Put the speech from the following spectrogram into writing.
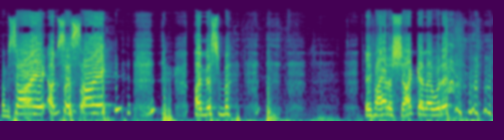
I'm sorry. I'm so sorry. I missed my. if I had a shotgun, I would have.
